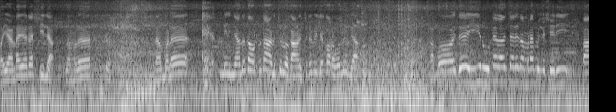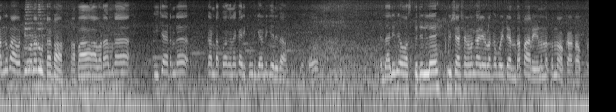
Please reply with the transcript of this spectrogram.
വയ്യാണ്ടായ ഒരു രക്ഷയില്ല. നമ്മൾ നമ്മൾ മിനിഞ്ഞാന്ന് ഡോക്ടർ കാണിച്ചുള്ളൂ. കാണിച്ചിട്ട് വലിയ കുറവൊന്നുമില്ല. അപ്പോൾ ഇത് ഈ റൂട്ട് ഏതാണെന്ന് വെച്ചാൽ നമ്മുടെ മുല്ലശ്ശേരി പാങ്ങ് പാവർട്ടി പോണ റൂട്ടാട്ടോ അപ്പോൾ അവിടെ നമ്മുടെ ഈ ചേട്ടന്റെ കണ്ടപ്പോൾ അങ്ങനെ കരിക്ക് കുടിക്കാണ്ട് കയറിയതാണ് അപ്പോൾ എന്തായാലും ഇനി ഹോസ്പിറ്റലിലെ വിശേഷങ്ങളും കാര്യങ്ങളൊക്കെ പോയിട്ട് എന്താ പറയണമെന്നൊക്കെ നോക്കാം ഡോക്ടർ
